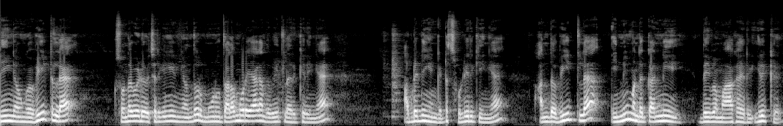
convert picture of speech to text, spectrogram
நீங்கள் உங்கள் வீட்டில் சொந்த வீடு வச்சுருக்கீங்க நீங்கள் வந்து ஒரு மூணு தலைமுறையாக அந்த வீட்டில் இருக்கிறீங்க அப்படின்னு நீங்கள் என்கிட்ட சொல்லியிருக்கீங்க. அந்த வீட்டில் இன்னும் அந்த கன்னி தெய்வமாக இரு இருக்குது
